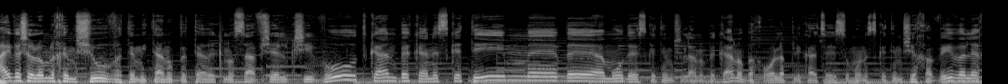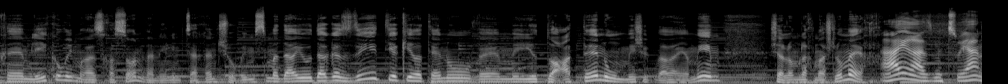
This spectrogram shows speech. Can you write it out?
היי ושלום לכם שוב, אתם איתנו בפרק נוסף של קשיבות, כאן בכאן הסכתים, אה, בעמוד ההסכתים שלנו בכאן או בכל אפליקציה יישומון הסכתים שחביב עליכם. לי קוראים רז חסון ואני נמצא כאן שוב עם סמדר יהודה גזית, יקירתנו ומיודעתנו משכבר הימים. שלום לך, מה שלומך? היי רז, מצוין.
